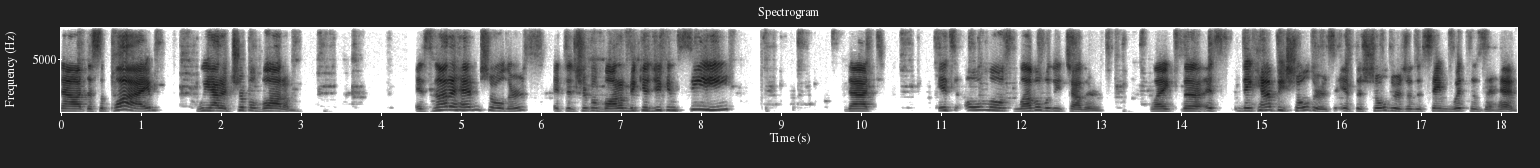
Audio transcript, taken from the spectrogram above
Now at the supply we had a triple bottom. It's not a head and shoulders. It's a triple bottom because you can see that it's almost level with each other. Like the it's they can't be shoulders if the shoulders are the same width as the head,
